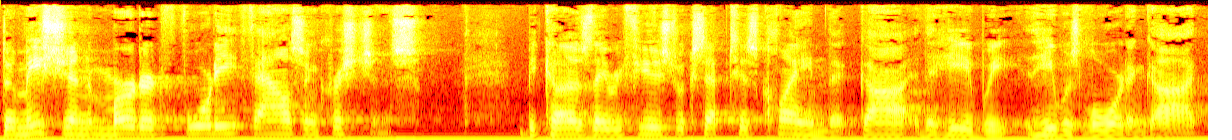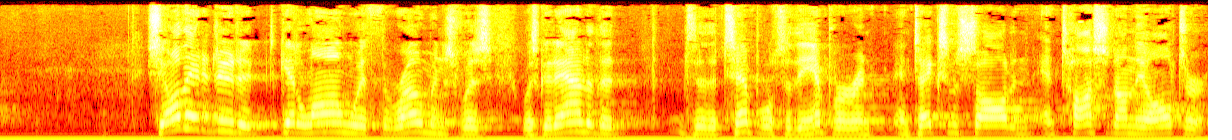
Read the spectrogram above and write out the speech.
Domitian murdered 40,000 Christians because they refused to accept his claim that God that he he was Lord and God. See, all they had to do to, get along with the Romans was, was go down to the, to the temple, to the emperor, and, and take some salt and, and toss it on the altar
